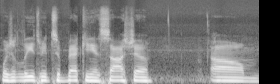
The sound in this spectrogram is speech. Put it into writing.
which leads me to Becky and Sasha. Um,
